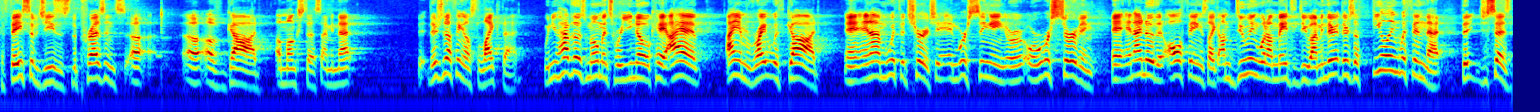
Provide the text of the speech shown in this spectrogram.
The face of Jesus, the presence uh, uh, of God amongst us, I mean, that, there's nothing else like that. When you have those moments where you know, okay, I, have, I am right with God, and, I'm with the church and we're singing or, or we're serving, and, I know that all things, like I'm doing what I'm made to do. I mean, there, there's a feeling within that that just says,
